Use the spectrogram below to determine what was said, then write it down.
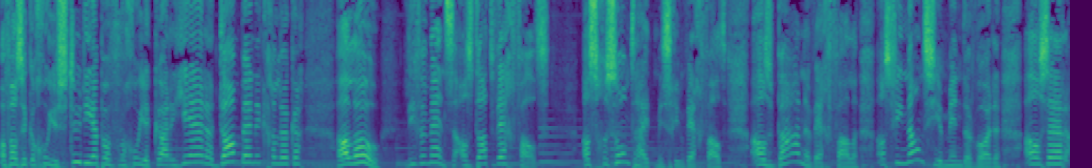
Of als ik een goede studie heb of een goede carrière, dan ben ik gelukkig. Hallo, lieve mensen, als dat wegvalt, als gezondheid misschien wegvalt. Als banen wegvallen. Als financiën minder worden. Als er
